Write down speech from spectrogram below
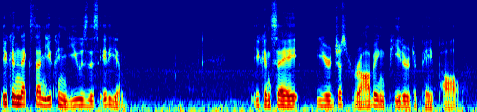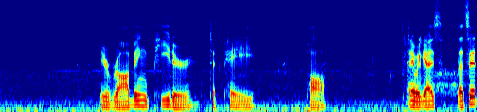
You can next time you can use this idiom. You can say, you're just robbing Peter to pay Paul. You're robbing Peter to pay Paul. Anyway, guys, that's it.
